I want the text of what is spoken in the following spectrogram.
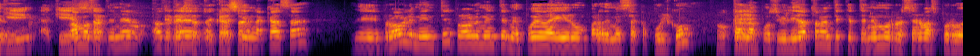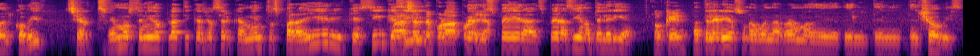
aquí, aquí vamos a tener, vamos a aquí, casa. en la casa. Eh, probablemente, probablemente me pueda ir un par de meses a Acapulco. Está la posibilidad, solamente que tenemos reservas por lo del COVID. cierto. Hemos tenido pláticas y acercamientos para ir y que sí, que Para sí. hacer temporada por pero allá. espera, espera, sí, en hotelería. Ok. La hotelería es una buena rama de- del, del, del showbiz.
